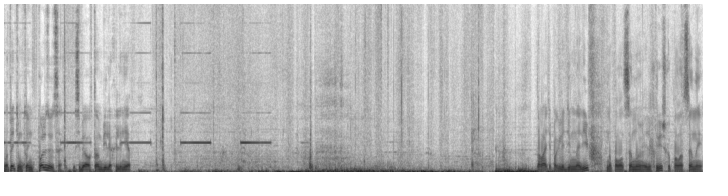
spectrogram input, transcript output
вот этим кто-нибудь пользуется у себя в автомобилях или нет. Давайте поглядим на лиф, на полноценную электричку, полноценный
